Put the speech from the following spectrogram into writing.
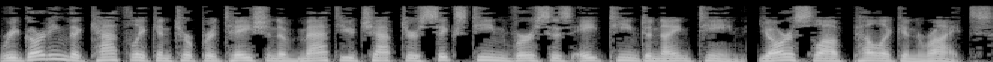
Regarding the Catholic interpretation of Matthew chapter 16 verses 18 to 19, Yaroslav Pelikan writes,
